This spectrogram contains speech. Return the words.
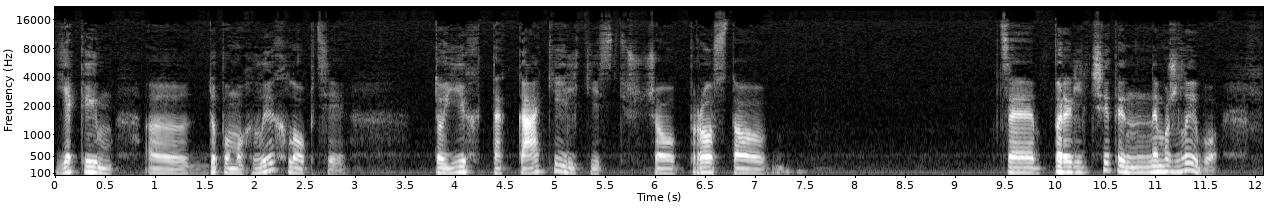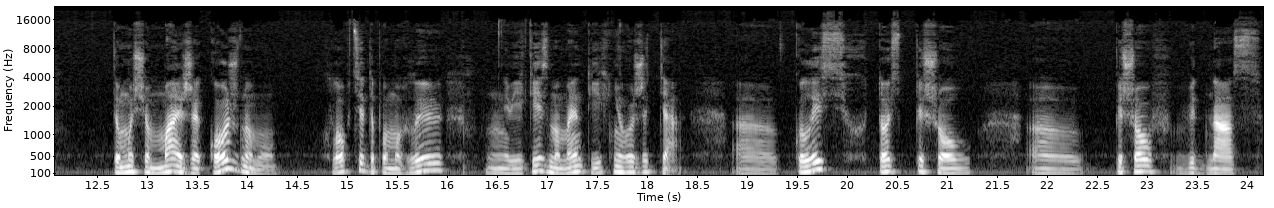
яким е, допомогли хлопці, то їх така кількість, що просто це перелічити неможливо. Тому що майже кожному хлопці допомогли в якийсь момент їхнього життя. Е, Колись хтось пішов, е, пішов від нас,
